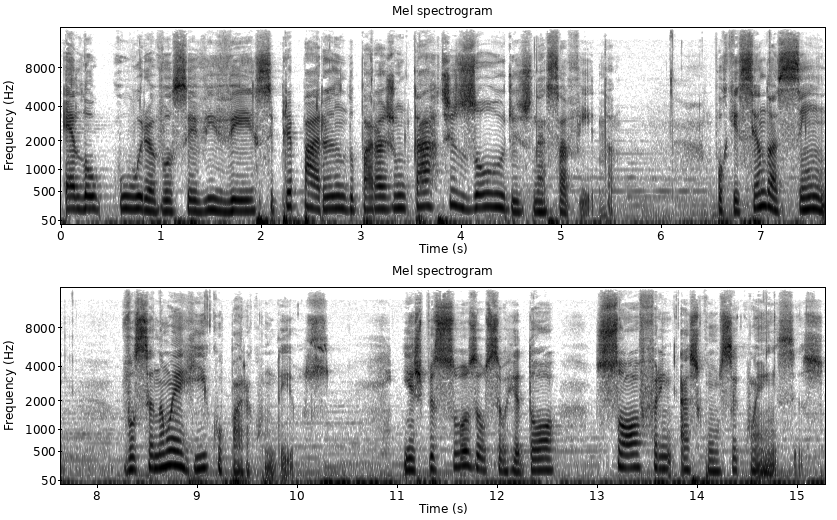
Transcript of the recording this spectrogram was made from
é loucura você viver se preparando para juntar tesouros nessa vida. Porque sendo assim, você não é rico para com Deus. E as pessoas ao seu redor sofrem as consequências.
